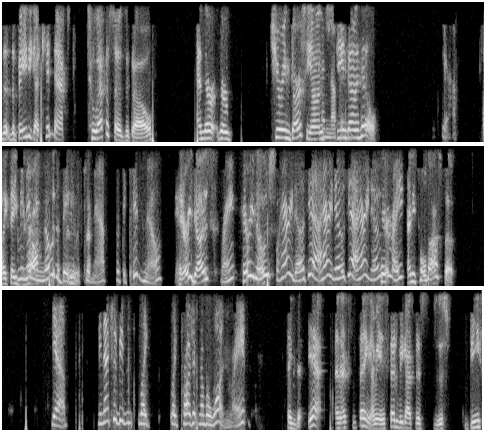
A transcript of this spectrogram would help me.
the the baby got kidnapped two episodes ago, and they're they're cheering Darcy on skiing down a hill. Yeah. Like they I mean, they don't know the baby was kidnapped, but the kids know, Harry does. right? Harry knows, Well, Harry does. Yeah, Harry knows. Yeah, Harry knows. Harry- You're right. and he told Asta. Yeah. I mean, that should be like like project number one, right? Exa- Yeah, and that's the thing. I mean, instead we got this this B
